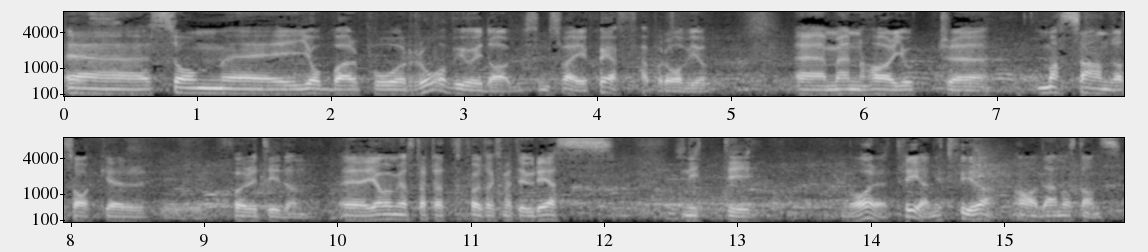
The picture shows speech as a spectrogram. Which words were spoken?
eh, som eh, jobbar på Rovio idag som Sverigechef här på Rovio. Eh, men har gjort eh, massa andra saker förr i tiden. Eh, jag var med och startade ett företag som heter UDS 90, vad var det? 3, 94? Ja, där någonstans.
